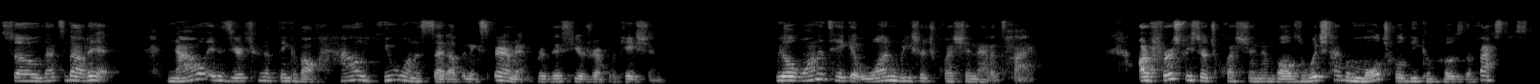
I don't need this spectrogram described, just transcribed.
So that's about it. Now it is your turn to think about how you want to set up an experiment for this year's replication. We'll want to take it one research question at a time. Our first research question involves which type of mulch will decompose the fastest.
